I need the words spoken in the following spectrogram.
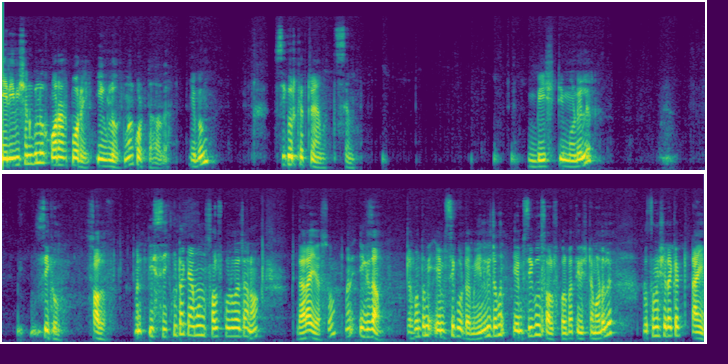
এই রিভিশনগুলো করার পরে এগুলো তোমার করতে হবে এবং সিকিউর ক্ষেত্রে আমার সেম বিশটি মডেলের সিকিউ সলভ মানে এই সিকিউটা কেমন সলভ করবে জানো দাঁড়াই আসো মানে এক্সাম যখন তুমি এমসিকিউটা মেইনলি যখন এমসিকিউ সলভ করবা, তিরিশটা মডেলে প্রথমে সেটাকে একটা টাইম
